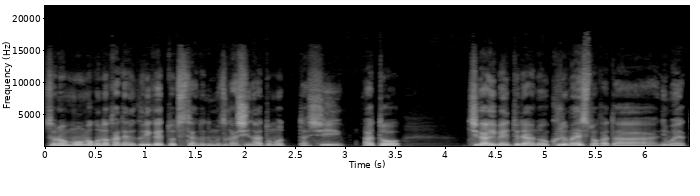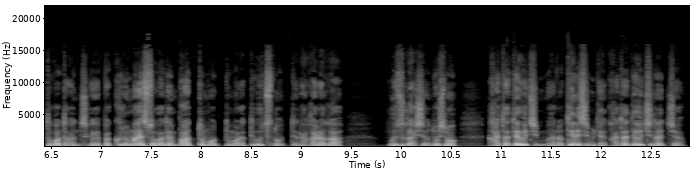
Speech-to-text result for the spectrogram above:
その盲目の方にクリケットを伝えるので難しいなと思ったしあと違うイベントであの車椅子の方にもやったことあるんですけどやっぱ車椅子の方にバット持ってもらって打つのってなかなか難しいの。どうしても片手打ちあのテニスみたいな片手打ちになっちゃう。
